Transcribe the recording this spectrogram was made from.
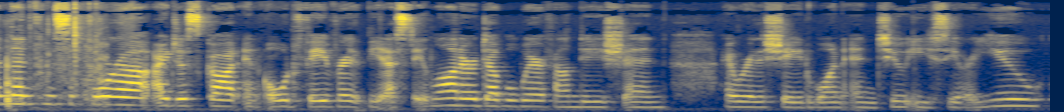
And then from Sephora, I just got an old favorite, the Estee Lauder Double Wear Foundation. I wear the shade 1 and 2 ECRU.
